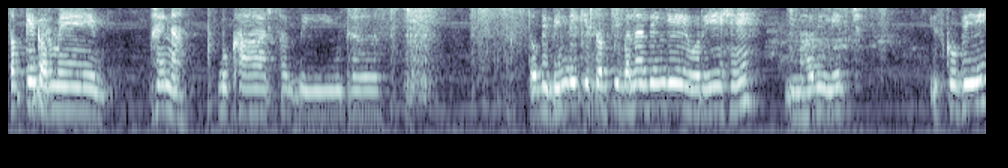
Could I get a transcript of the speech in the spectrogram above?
सबके घर में है ना, बुखार, सर्दी, उधरस। तो अभी भिंडी की सब्ज़ी बना देंगे और ये है हरी मिर्च। इसको भी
